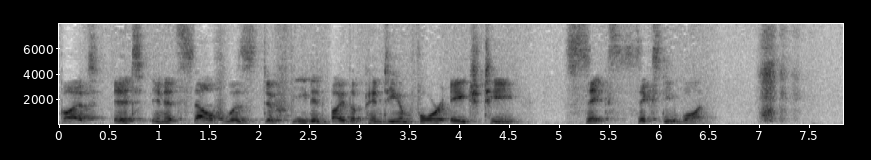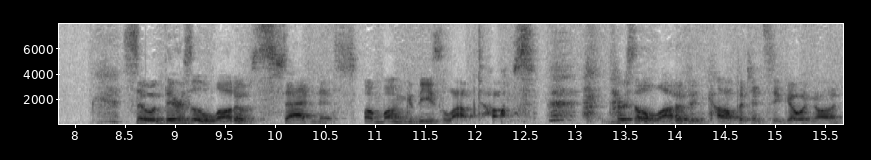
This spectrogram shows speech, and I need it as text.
but it in itself was defeated by the Pentium 4 HT 661. so there's a lot of sadness among these laptops. There's a lot of incompetency going on,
